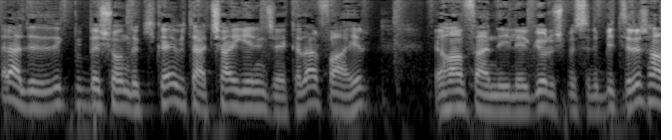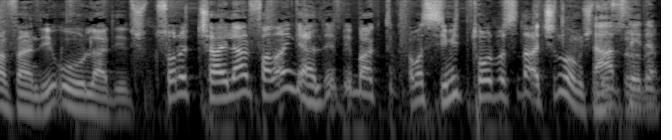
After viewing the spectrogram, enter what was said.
Herhalde dedik bir 5-10 dakikaya biter. Çay gelinceye kadar Fahir e, hanımefendiyle görüşmesini bitirir. Hanımefendiyi uğurlar diye düşündük. Sonra çaylar falan geldi. Bir baktık ama simit torbası da açılmamıştı. Ne yapsaydım?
